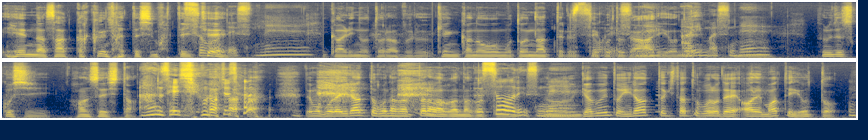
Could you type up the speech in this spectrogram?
変な錯覚になってしまっていてそうですね。怒りのトラブル喧嘩の大元になってるっていうことがあるよね。ね。ありますね、それで少し反省した。反省しました。でもこれイラッとこなかったら分かんなかった、ね、そうですね、うん、逆に言うとイラッときたところであれ待てよと、うん、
